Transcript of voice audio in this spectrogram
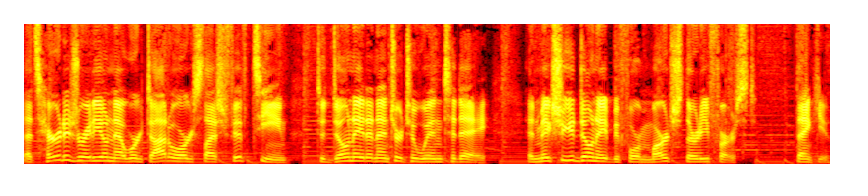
That's heritageradionetwork.org slash 15 to donate and enter to win today. And make sure you donate before March 31st. Thank you.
